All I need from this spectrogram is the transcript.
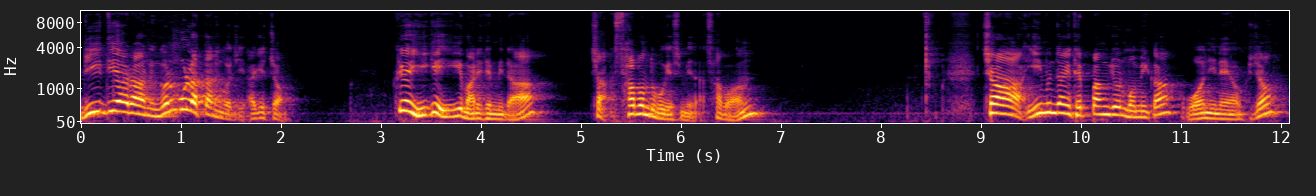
리디아라는 걸 몰랐다는 거지. 알겠죠? 그래 이게 이게 말이 됩니다. 자, 4번도 보겠습니다. 4번. 자, 이 문장의 대빵조는 뭡니까? 원이네요. 그죠?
